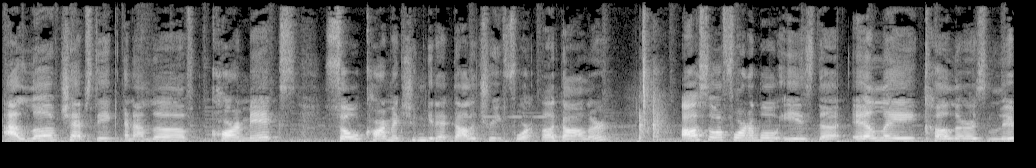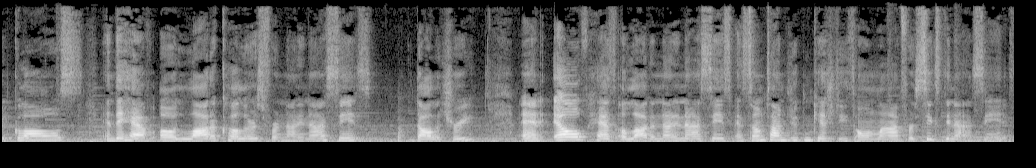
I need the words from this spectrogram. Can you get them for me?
I love chapstick and I love Carmex. So Carmex you can get at Dollar Tree for a dollar. Also affordable is the LA Colors lip gloss and they have a lot of colors for 99 cents Dollar Tree. And e.l.f. has a lot of 99 cents and sometimes you can catch these online for 69 cents.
